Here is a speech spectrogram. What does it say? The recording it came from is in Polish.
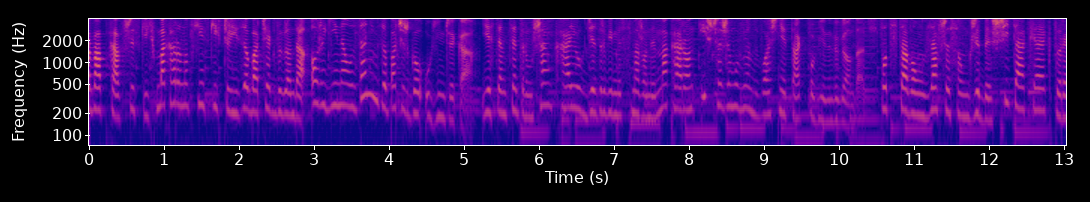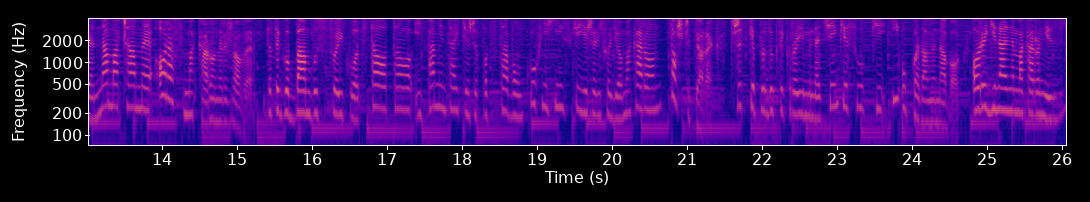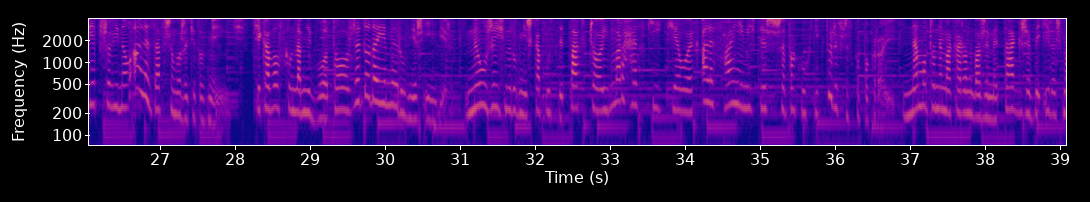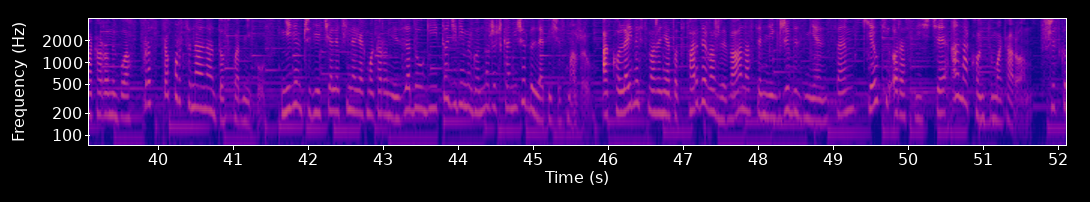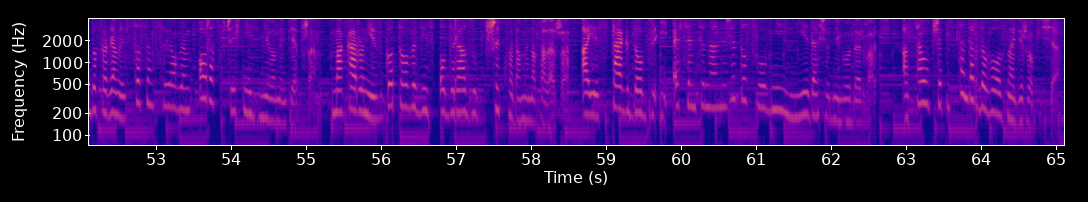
prababka wszystkich makaronów chińskich, czyli zobacz jak wygląda oryginał, zanim zobaczysz go u Chińczyka. Jestem w centrum Szanghaju, gdzie zrobimy smażony makaron i szczerze mówiąc właśnie tak powinien wyglądać. Podstawą zawsze są grzyby shiitake, które namaczamy oraz makaron ryżowy. Do tego bambus w słoiku od Tao Tao i pamiętajcie, że podstawą kuchni chińskiej, jeżeli chodzi o makaron, to szczypiorek. Wszystkie produkty kroimy na cienkie słupki i układamy na bok. Oryginalny makaron jest z wieprzowiną, ale zawsze możecie to zmienić. Ciekawostką dla mnie było to, że dodajemy również imbir. My użyliśmy również kapusty pak choi, marchewki, kiełek, ale fajnie mieć też szefa kuchni, który wszystko pokroi. Namoczony makaron ważymy tak, żeby ilość makaronu była wprost proporcjonalna do składników. Nie wiem, czy wiecie, ale w Chinach jak makaron jest za długi, to dzielimy go nożyczkami, żeby lepiej się smażył. A kolejność smażenia to twarde warzywa, następnie grzyby z mięsem, kiełki oraz liście, a na końcu makaron. Wszystko doprawiamy sosem sojowym oraz wcześniej zmielonym pieprzem. Makaron jest gotowy, więc od razu przekładamy na talerze. A jest tak dobry i esencjonalny, że dosłownie nie da się od niego oderwać. A cały przepis standardowo znajdziesz w opisie.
